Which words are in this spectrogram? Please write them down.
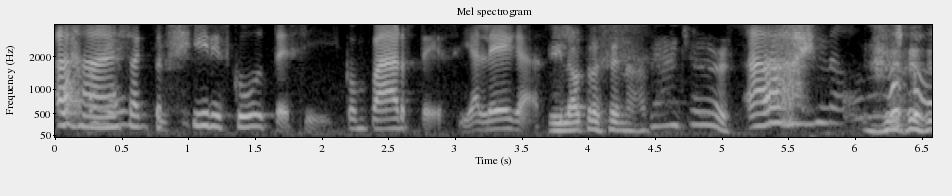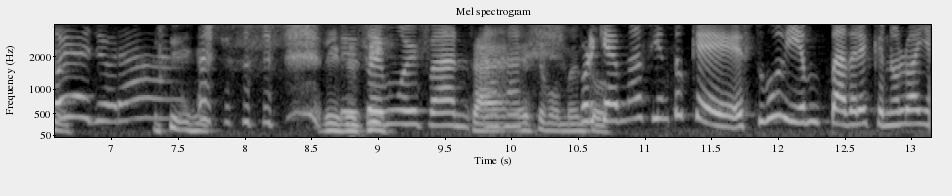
Ajá, exacto. sí". Y discutes y compartes y alegas. Y la otra escena, Avengers. Ay, no, voy a llorar. Dice, sí, soy muy fan. O sea, ese momento. Porque además siento que estuvo bien padre que no lo hayan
